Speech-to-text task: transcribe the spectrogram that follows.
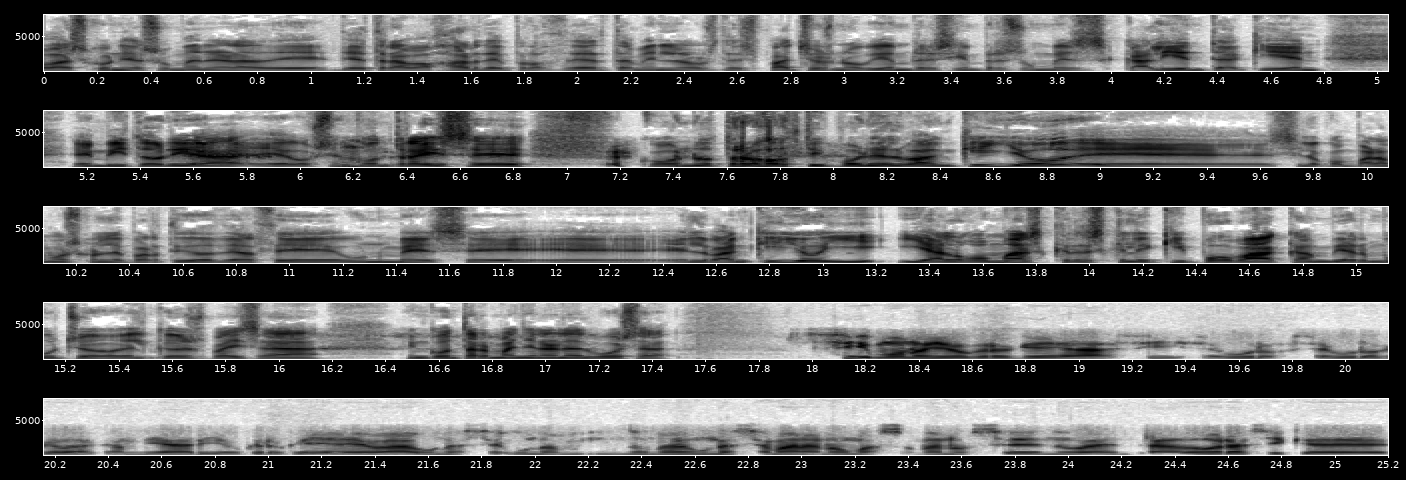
Vasconia, su manera de, trabajar, de proceder también en los despachos. Noviembre siempre es un mes caliente aquí en, en Vitoria. Eh, os encontráis eh, con otro tipo en el banquillo, eh, si lo comparamos con el partido de hace un mes. el banquillo y, y algo más, ¿crees que el equipo va a cambiar mucho, el que os vais a encontrar mañana en el Buesa? Sí, bueno, yo creo que ya, sí, seguro, seguro que va a cambiar. Yo creo que ya lleva una, una, una semana, ¿no? Más o menos, eh, nueva entrenadora, así que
